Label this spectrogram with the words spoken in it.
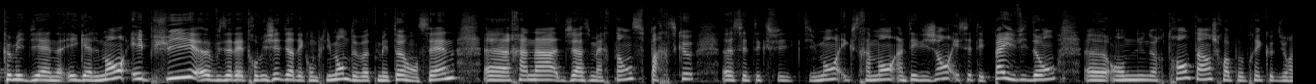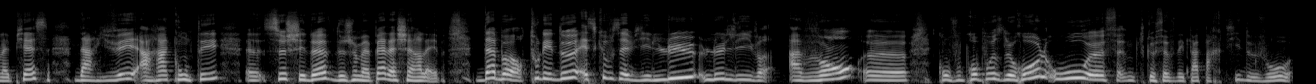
comédienne également. Et puis, euh, vous allez être obligé de dire des compliments de votre metteur en scène, euh, Hannah Jazz Mertens, parce que euh, c'est effectivement extrêmement intelligent et c'était pas évident en 1h30, hein, je crois à peu près que durant la pièce, d'arriver à raconter ce chef-d'œuvre de Je m'appelle à Cherlève. D'abord, tous les deux, est-ce que vous aviez lu le livre avant qu'on vous propose le rôle ou que ça faisait pas partie de vos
